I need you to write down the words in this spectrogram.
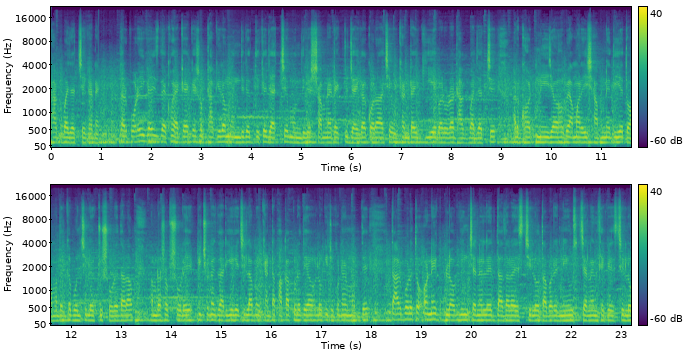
ঢাক বাজাচ্ছে এখানে। তারপরেই গাইজ দেখো একে একে সব ঢাকিরা মন্দিরের দিকে যাচ্ছে। মন্দিরের সামনেটা একটু জায়গা করা আছে, ওইখানটায় গিয়ে এবার ওরা ঢাক বাজাচ্ছে। আর ঘট নিয়ে যাওয়া হবে আমার এই সামনে দিয়ে। তো আমাদেরকে বলছিল একটু সরে দাঁড়াও, আমরা সব সরে পিছনে দাঁড়িয়ে গেছিলাম এখানটা ফাঁকা করে দেওয়া হলো কিছুক্ষণের মধ্যে। তারপরে তো অনেক ব্লগিং চ্যানেলের দাদারা এসেছিল, তারপরে নিউজ চ্যানেল থেকে এসছিলো।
